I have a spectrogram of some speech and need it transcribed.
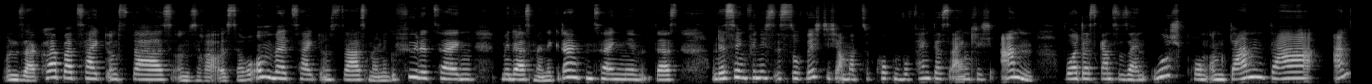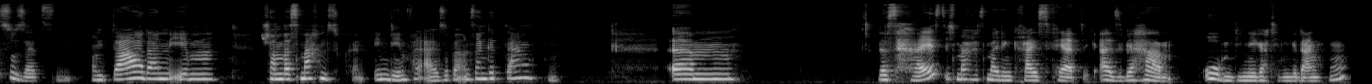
Unser Körper zeigt uns das, unsere äußere Umwelt zeigt uns das, meine Gefühle zeigen mir das, meine Gedanken zeigen mir das. Und deswegen finde ich es so wichtig, auch mal zu gucken, wo fängt das eigentlich an? Wo hat das Ganze seinen Ursprung, um dann da anzusetzen und da dann eben schon was machen zu können. In dem Fall also bei unseren Gedanken. Ähm, das heißt, ich mache jetzt mal den Kreis fertig. Also wir haben oben die negativen Gedanken,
